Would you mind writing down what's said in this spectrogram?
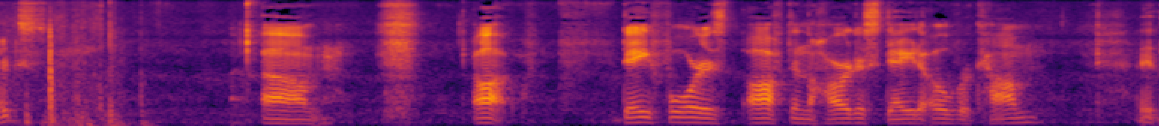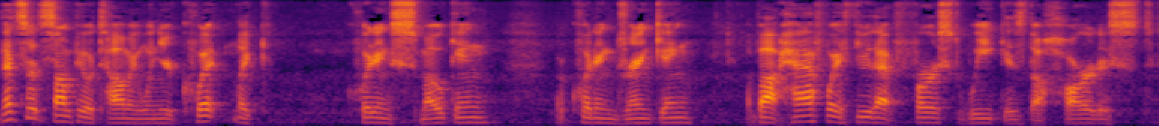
Looks. Um, uh, day four is often the hardest day to overcome. That's what some people tell me when you're quit, like quitting smoking or quitting drinking, about halfway through that first week is the hardest.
